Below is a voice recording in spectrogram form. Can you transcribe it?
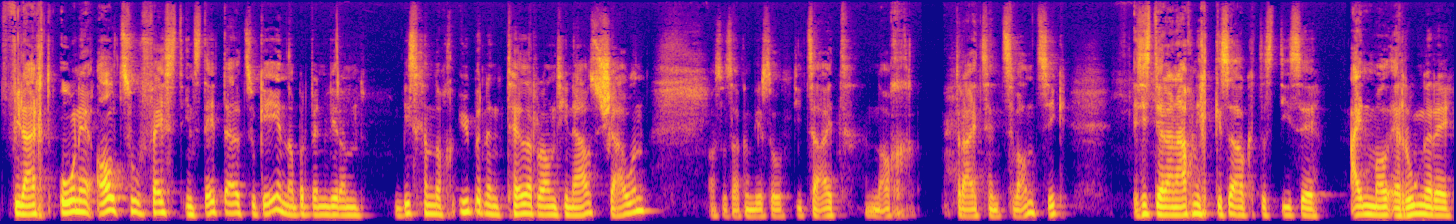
Vielleicht ohne allzu fest ins Detail zu gehen, aber wenn wir an ein bisschen noch über den Tellerrand hinausschauen, also sagen wir so die Zeit nach 1320, es ist ja dann auch nicht gesagt, dass diese einmal errungene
